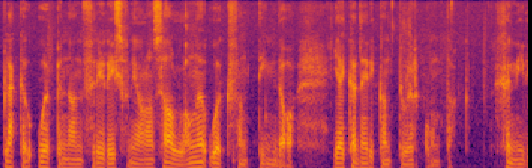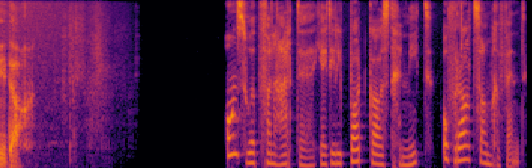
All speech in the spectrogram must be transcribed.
plekke oop en dan vir die res van die jaar ons sal lange ook van 10 dae. Jy kan net die kantoor kontak. Geniet die dag. Ons hoop van harte jy het hierdie podcast geniet of raadsaam gevind.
